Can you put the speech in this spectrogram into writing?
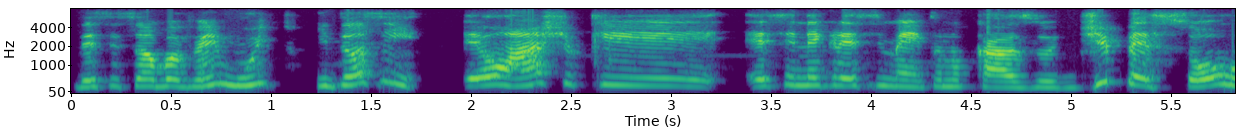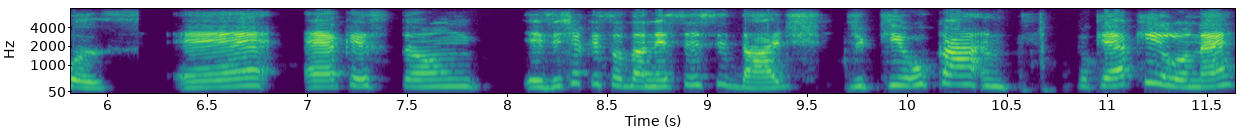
desse samba vem muito. Então, assim, eu acho que esse enegrecimento, no caso de pessoas, é, é a questão. Existe a questão da necessidade de que o. Porque é aquilo, né?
